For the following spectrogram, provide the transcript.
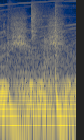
Mission.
